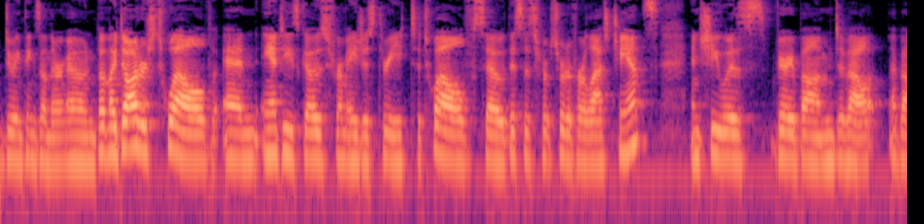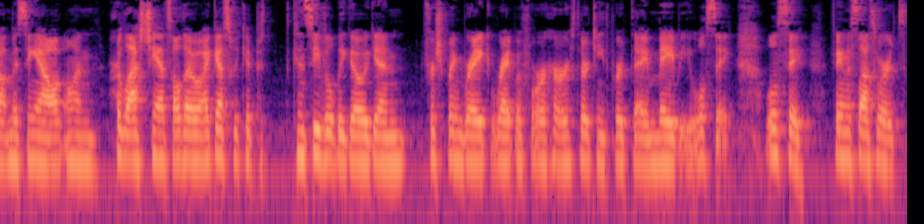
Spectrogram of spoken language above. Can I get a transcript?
doing things on their own. But my daughter's 12, and Auntie's goes from ages 3 to 12, so this is her, sort of her last chance. And she was very bummed about, about missing out on her last chance, although I guess we could conceivably go again for spring break right before her 13th birthday. Maybe. We'll see. We'll see. Famous last words.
